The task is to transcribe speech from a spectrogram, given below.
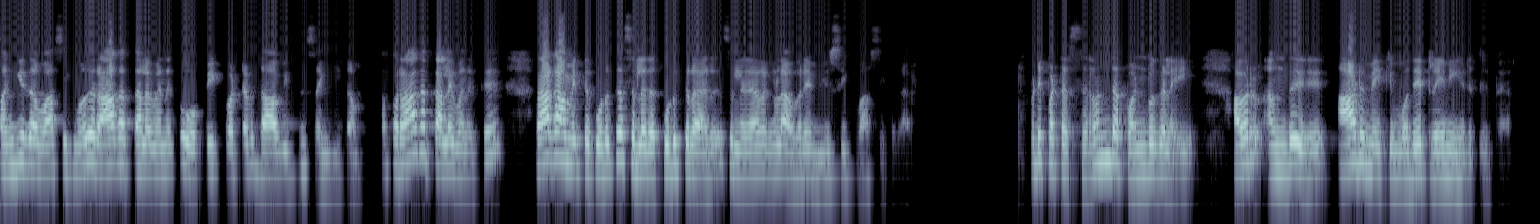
சங்கீதம் வாசிக்கும் போது ராகத்தலைவனுக்கு ஒப்பிக்கப்பட்ட தாவித்தின் சங்கீதம். அப்போ ராகத்தலைவனுக்கு ராக அமைத்து கொடுக்க சிலதை கொடுக்குறாரு. சில நேரங்களில் அவரே மியூசிக் வாசிக்கிறார். அப்படிப்பட்ட சிறந்த பண்புகளை அவர் வந்து ஆடு மேய்க்கும் போதே ட்ரைனிங் எடுத்துக்கிட்டார்.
